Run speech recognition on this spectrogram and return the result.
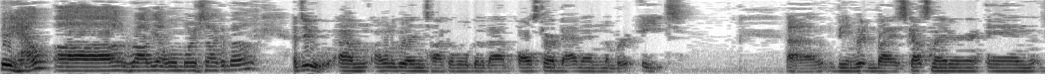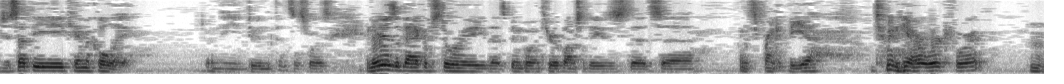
Anyhow, uh, Rob, you got one more to talk about? I do. Um, I want to go ahead and talk a little bit about All Star Batman number eight, uh, being written by Scott Snyder and Giuseppe Camuncoli, doing the doing the pencils for us. And there is a backup story that's been going through a bunch of these. That's uh, it's Frank Villa doing the artwork for it, Hmm.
